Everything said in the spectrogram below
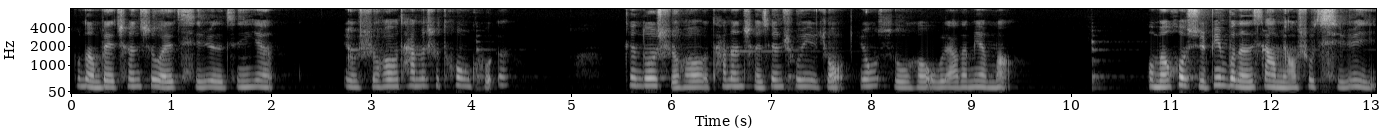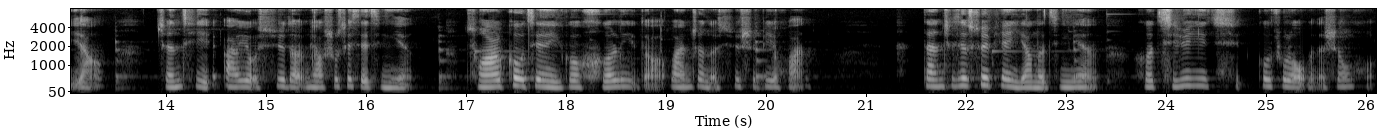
不能被称之为奇遇的经验，有时候他们是痛苦的，更多时候他们呈现出一种庸俗和无聊的面貌。我们或许并不能像描述奇遇一样，整体而有序的描述这些经验，从而构建一个合理的、完整的叙事闭环。但这些碎片一样的经验。和奇遇一起构筑了我们的生活，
